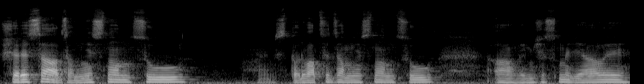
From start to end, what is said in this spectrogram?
60 zaměstnanců, 120 zaměstnanců a vím, že jsme dělali,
